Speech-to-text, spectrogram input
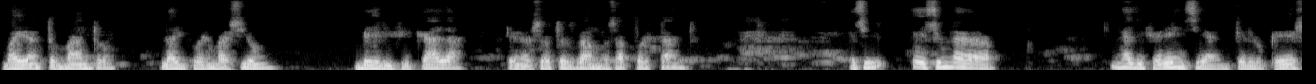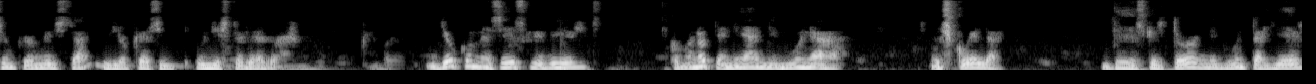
vayan tomando la información verificada que nosotros vamos aportando. Es decir, es una, una diferencia entre lo que es un cronista y lo que es un historiador. Yo comencé a escribir, como no tenía ninguna escuela de escritor, ningún taller,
